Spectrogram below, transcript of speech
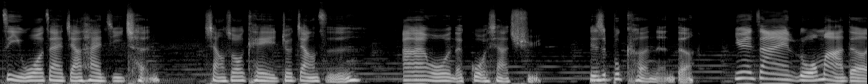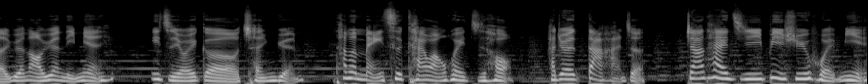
自己窝在迦太基城，想说可以就这样子安安稳稳的过下去，其实不可能的，因为在罗马的元老院里面，一直有一个成员，他们每一次开完会之后，他就会大喊着迦太基必须毁灭，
